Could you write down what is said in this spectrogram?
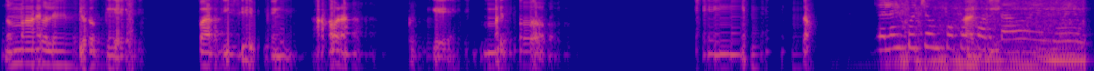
nomás les pido que participen ahora, porque más que todo. Yo le escucho un poco cortado de nuevo.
